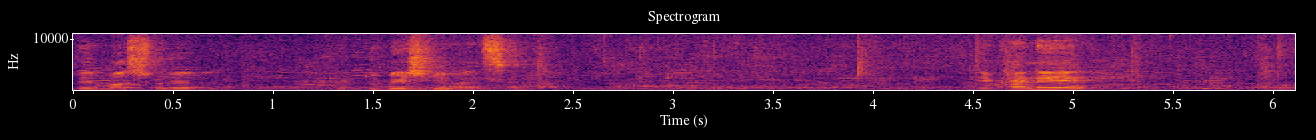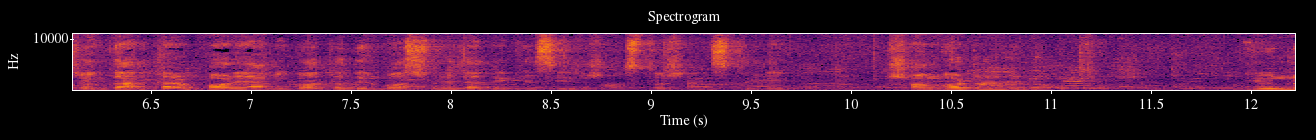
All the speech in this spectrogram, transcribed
দেড় বছরের একটু বেশি হয়েছে। এখানে যোগদান করার পরে আমি গত দেড় বছরে যা দেখেছি যে সমস্ত সাংস্কৃতিক সংগঠনগুলো বিভিন্ন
